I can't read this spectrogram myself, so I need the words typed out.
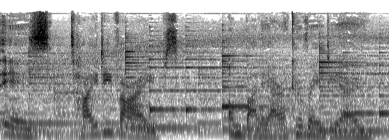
is Tidy Vibes on Balearica Radio.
